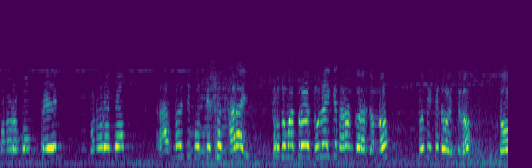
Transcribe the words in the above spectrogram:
কোনো রকম প্রেম কোনো রকম রাজনৈতিক উদ্দেশ্য ছাড়াই শুধুমাত্র জুলাইকে ধারণ করার জন্য প্রতিষ্ঠিত হয়েছিল। তো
